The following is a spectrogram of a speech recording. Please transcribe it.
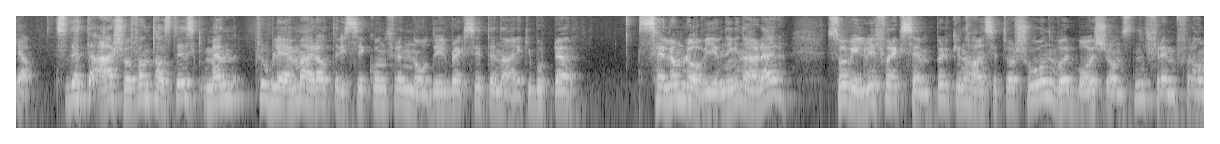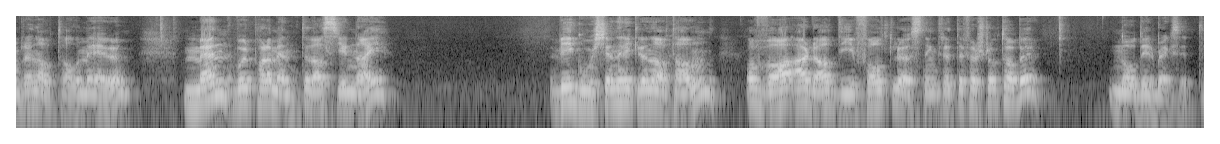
ja, så dette er så fantastisk, men problemet er at risikoen for en no deal brexit den er ikke borte. Selv om lovgivningen er der, så vil vi f.eks. kunne ha en situasjon hvor Boris Johnson fremforhandler en avtale med EU, men hvor parlamentet da sier nei. Vi godkjenner ikke den avtalen. Og hva er da default løsning 31.10? No deal brexit.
